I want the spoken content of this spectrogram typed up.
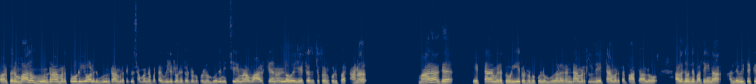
அவர் பெரும்பாலும் மூன்றாம் இடத்தோடையோ அல்லது மூன்றாம் இடத்துக்கு சம்பந்தப்பட்ட வீடுகளோடய தொடர்பு கொள்ளும்போது நிச்சயமாக வாழ்க்கையில் நல்ல ஒரு ஏற்றத்தை சுக்கரன் கொடுப்பார். ஆனால் மாறாக எட்டாம் இடத்தோடையே தொடர்பு கொள்ளும்போது அல்லது ரெண்டாம் இடத்துல இருந்து எட்டாம் இடத்தை பார்த்தாலோ அல்லது வந்து பார்த்தீங்கன்னா அந்த வீட்டுக்கு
